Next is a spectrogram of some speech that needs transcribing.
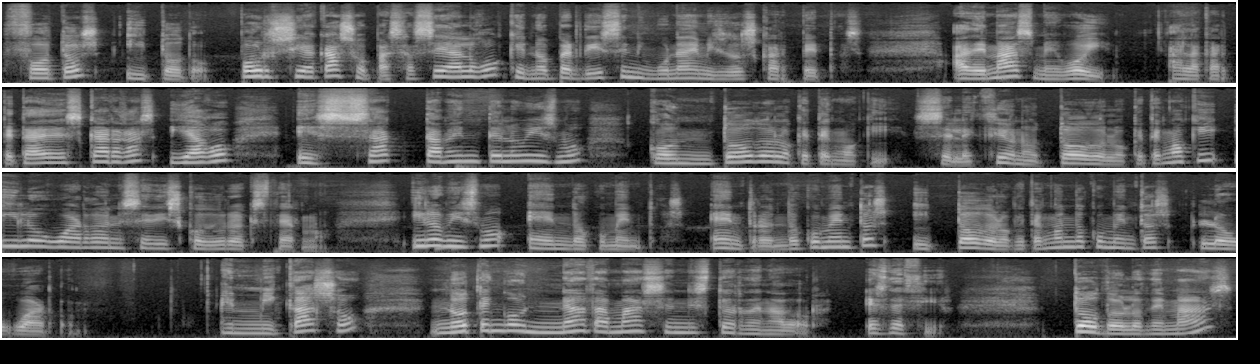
fotos y todo, por si acaso pasase algo que no perdiese ninguna de mis dos carpetas. Además, me voy a la carpeta de descargas y hago exactamente lo mismo con todo lo que tengo aquí. Selecciono todo lo que tengo aquí y lo guardo en ese disco duro externo. Y lo mismo en documentos. Entro en documentos y todo lo que tengo en documentos lo guardo. En mi caso, no tengo nada más en este ordenador. Es decir, todo lo demás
